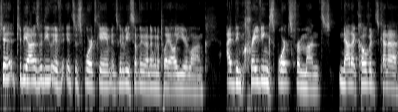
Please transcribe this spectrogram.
to to be honest with you, if it's a sports game, it's going to be something that I'm going to play all year long. I've been craving sports for months. Now that COVID's kind of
